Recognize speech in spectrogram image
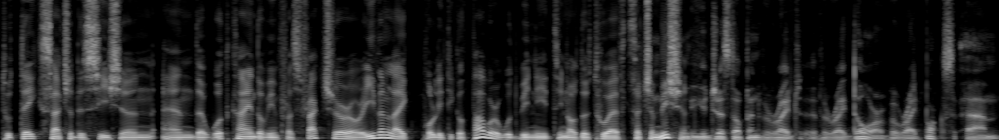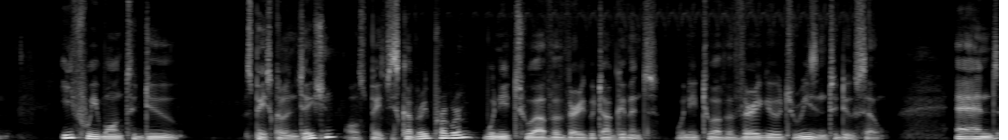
to take such a decision, and uh, what kind of infrastructure or even like political power would we need in order to have such a mission? You just opened the right the right door, the right box. Um, if we want to do space colonization or space discovery program, we need to have a very good argument. We need to have a very good reason to do so. And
